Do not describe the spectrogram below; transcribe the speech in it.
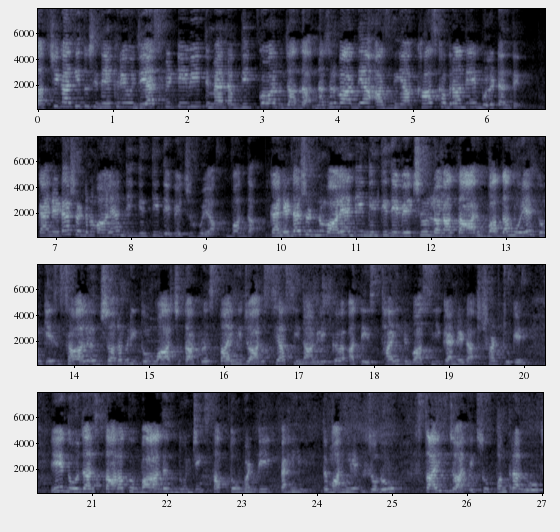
ਸਤਿ ਸ਼੍ਰੀ ਅਕਾਲ ਜੀ, ਤੁਸੀਂ ਦੇਖ ਰਹੇ ਹੋ ਜੀਐਸਪੀ ਟੀਵੀ ਤੇ ਮੈਂ ਨਵਦੀਪ ਕੌਰ ਰਜਾਦਾ ਨਜ਼ਰ ਮਾਰਦੇ ਹਾਂ ਅੱਜ ਦੀਆਂ ਖਾਸ ਖਬਰਾਂ ਦੇ ਬੁਲੇਟਿਨ ਤੇ। ਕੈਨੇਡਾ ਛੱਡਣ ਵਾਲਿਆਂ ਦੀ ਗਿਣਤੀ ਦੇ ਵਿੱਚ ਹੋਇਆ ਵਾਧਾ। ਕੈਨੇਡਾ ਛੱਡਣ ਵਾਲਿਆਂ ਦੀ ਗਿਣਤੀ ਦੇ ਵਿੱਚ ਲਗਾਤਾਰ ਵਾਧਾ ਹੋ ਰਿਹਾ ਕਿਉਂਕਿ ਇਸ ਸਾਲ ਜਨਵਰੀ ਤੋਂ ਮਾਰਚ ਤੱਕ 27086 ਨਾਗਰਿਕ ਅਤੇ ਸਥਾਈ ਨਿਵਾਸੀ ਕੈਨੇਡਾ ਛੱਡ ਚੁੱਕੇ ਨੇ। ਇਹ 2017 ਤੋਂ ਬਾਅਦ ਦੂਜੀ ਸਭ ਤੋਂ ਵੱਡੀ ਪਹਿਲੀ ਤਿਮਾਹੀ ਹੈ, ਜਦੋਂ 27115 ਲੋਕ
